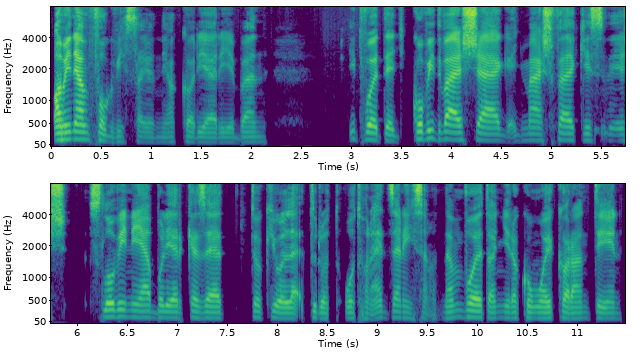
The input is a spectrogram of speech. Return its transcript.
ami nem fog visszajönni a karrierjében. Itt volt egy Covid-válság, egy más felkészülés, Szlovéniából érkezett, tök jól le, tudott otthon edzeni, hiszen ott nem volt annyira komoly karantén.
